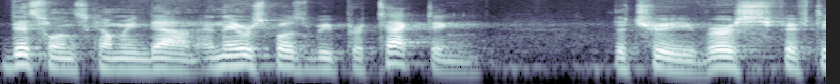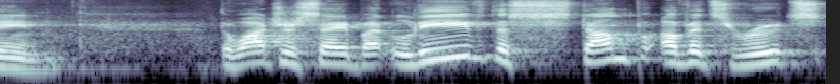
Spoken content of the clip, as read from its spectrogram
This one's coming down. And they were supposed to be protecting the tree. Verse 15. The watchers say, But leave the stump of its roots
